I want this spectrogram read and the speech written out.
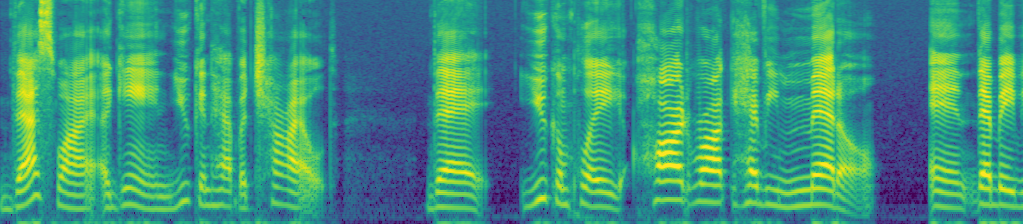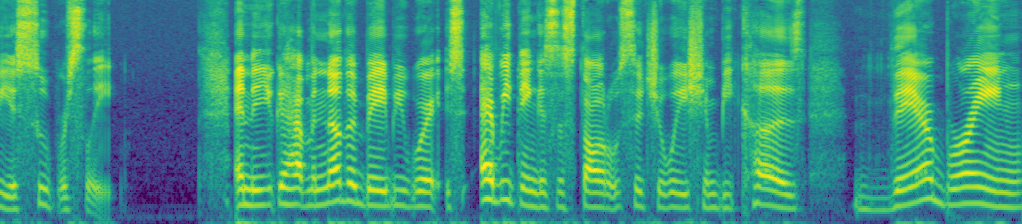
That's why, again, you can have a child that you can play hard rock, heavy metal, and that baby is super sleep and then you can have another baby where everything is a startled situation because their brain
